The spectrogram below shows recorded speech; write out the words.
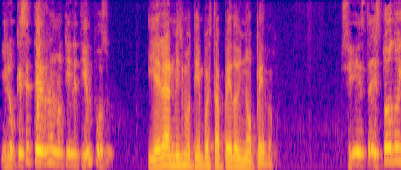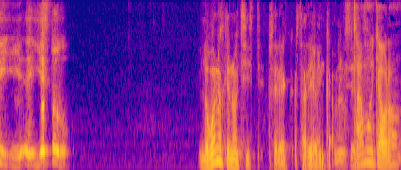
y lo que es eterno no tiene tiempos. Y él al mismo tiempo está pedo y no pedo. Sí, es, es todo y, y- y es todo. Lo bueno es que no existe. Sería, estaría bien cabrón. No. Está muy cabrón.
